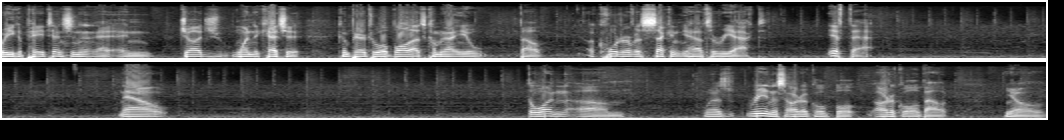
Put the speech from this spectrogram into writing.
where you can pay attention and, and judge when to catch it, compared to a ball that's coming at you about a quarter of a second you have to react, if that. Now, the one um, when I was reading this article article about you know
